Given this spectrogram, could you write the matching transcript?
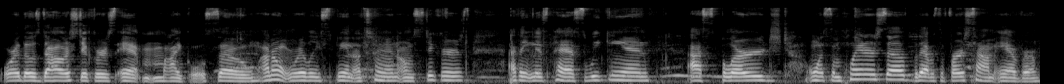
or those dollar stickers at Michael's. So I don't really spend a ton on stickers. I think this past weekend, I splurged on some planner stuff, but that was the first time ever.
